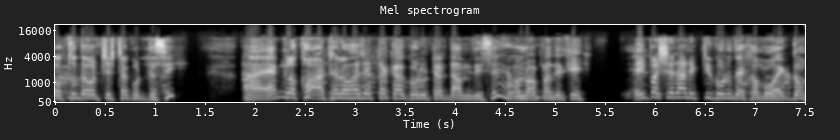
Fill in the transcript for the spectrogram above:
তথ্য দেওয়ার চেষ্টা করতেছি। এক লক্ষ আঠারো হাজার টাকা গরুটার দাম দিছে। আমরা আপনাদেরকে এই পাশের আর একটি গরু দেখাবো, একদম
